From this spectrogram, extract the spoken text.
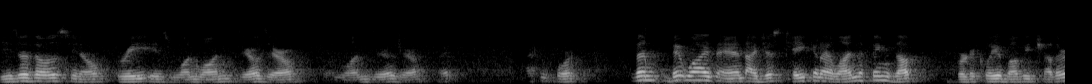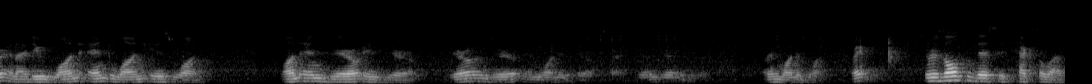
These are those, you know, 3 is 1100, 1100, right? Back and forth. Then bitwise AND, I just take and I line the things up vertically above each other, and I do 1 and 1 is 1. 1 and 0 is 0. 0 and 0 and 1 is 0. Sorry, 0, and 0 is 0. 1 and 1 is 1, right? So the result of this is hex 11.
